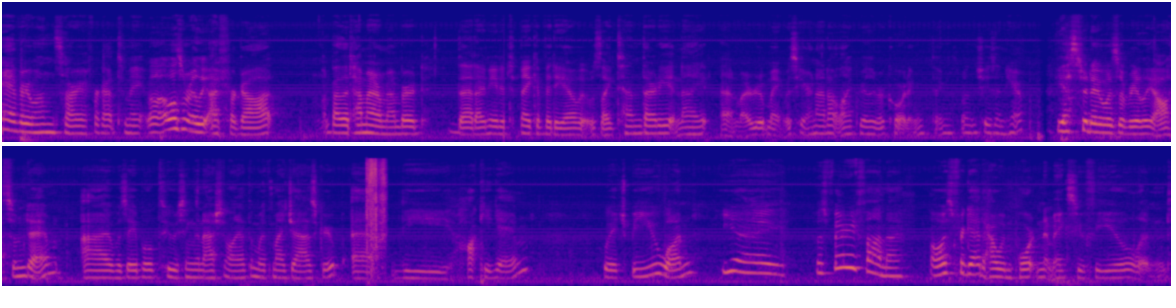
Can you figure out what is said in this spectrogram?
Hey everyone, sorry I forgot to make, well it wasn't really I forgot. By the time I remembered that I needed to make a video, it was like 10.30 at night and my roommate was here and I don't like really recording things when she's in here. Yesterday was a really awesome day. I was able to sing the national anthem with my jazz group at the hockey game, which BU won. Yay! It was very fun. I always forget how important it makes you feel and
